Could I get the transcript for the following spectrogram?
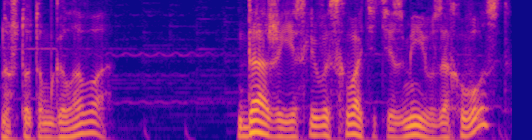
Но что там голова? Даже если вы схватите змею за хвост,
